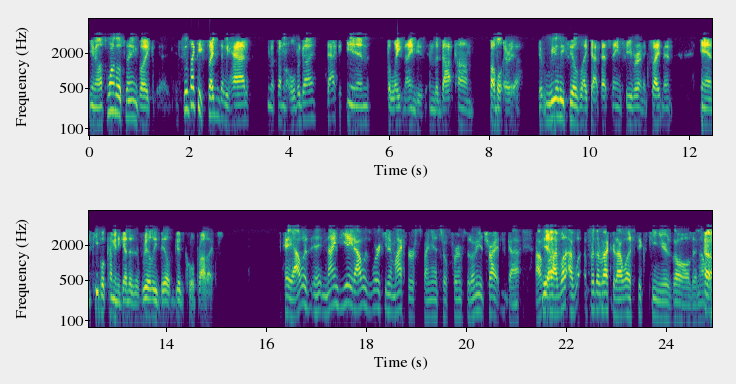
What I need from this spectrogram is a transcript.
you know, it's one of those things like it feels like the excitement that we had, you know, if I'm an older guy back in the late 90s in the dot com bubble area. It really feels like that, that same fever and excitement and people coming together to really build good, cool products. Hey, I was in '98. I was working at my first financial firm, so don't even try it, Scott. I, Yeah. well, I, I, for the record, I was 16 years old, and I was,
